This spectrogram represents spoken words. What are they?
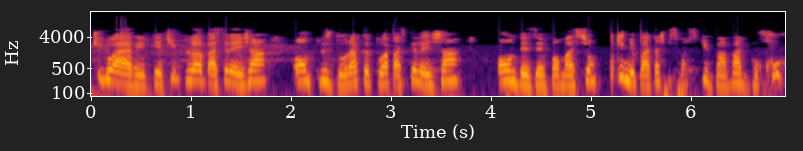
Tu dois arrêter. Tu pleures parce que les gens ont plus d'aura que toi, parce que les gens ont des informations qu'ils ne partagent pas. Parce que tu bavardes beaucoup.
